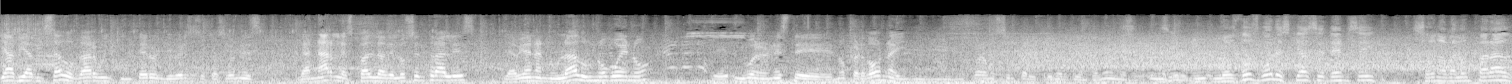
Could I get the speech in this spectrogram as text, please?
ya había avisado Darwin Quintero en diversas ocasiones ganar la espalda de los centrales. Le habían anulado uno bueno. Eh, y bueno, en este no perdona y, y nos fuéramos siempre al primer tiempo. ¿no? Sí, los dos goles que hace Dempsey son a balón parado.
